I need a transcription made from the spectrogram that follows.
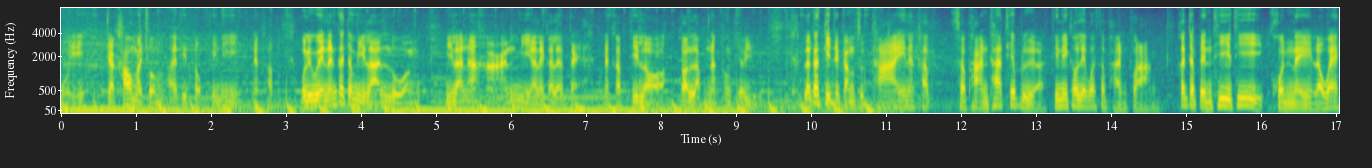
มุยจะเข้ามาชมพระอาทิตย์ตกที่นี่นะครับ บริเวณนั้นก็จะมีร้านรวง มีร้านอาหารมีอะไรก็แล้วแต่นะครับที่รอต้อนรับนักท่องเที่ยวอยู่ แล้วก็กิจกรรมสุดท้ายนะครับสะพานท่าเทียบเรือที่นี่เขาเรียกว่าสะพานกลาง ก็จะเป็นที่ที่คนในละแวก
